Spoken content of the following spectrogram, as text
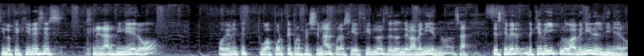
si lo que quieres es generar dinero, obviamente tu aporte profesional, por así decirlo, es de dónde va a venir, ¿no? O sea, Tienes que ver de qué vehículo va a venir el dinero.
